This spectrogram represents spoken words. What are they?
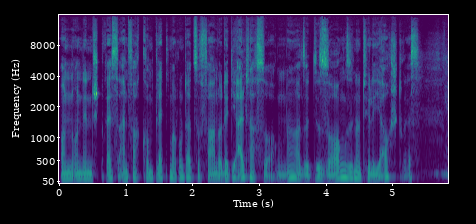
und, und den Stress einfach komplett mal runterzufahren oder die Alltagssorgen. Ne? Also die Sorgen sind natürlich auch Stress. Ja,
